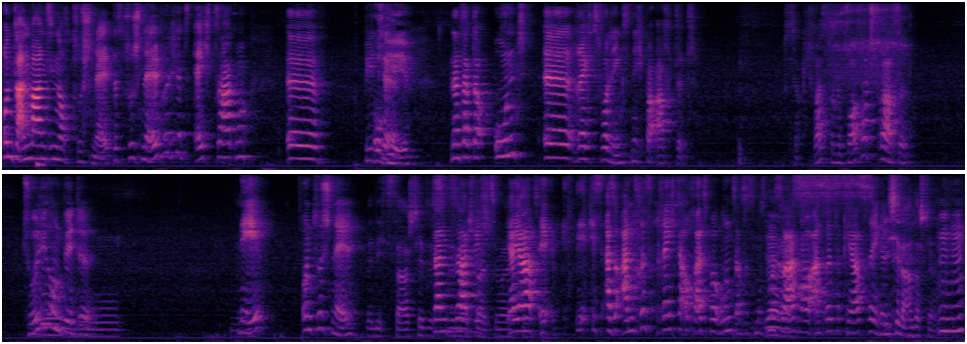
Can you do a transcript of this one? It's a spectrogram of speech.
Und dann waren sie noch zu schnell. Das zu schnell würde ich jetzt echt sagen, äh, bitte. Okay. Und dann sagt er, und äh, rechts vor links nicht beachtet. Sag ich, was, für eine Vorfahrtsstraße? Entschuldigung bitte. Nee, und zu schnell. Wenn nichts da steht, ist Dann sag ich, ja, ja, etwas. äh, ist also anderes Rechte auch als bei uns, also das muss Ja, man sagen, auch andere Ein Verkehrsregeln. bisschen anders, ja. Mhm.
